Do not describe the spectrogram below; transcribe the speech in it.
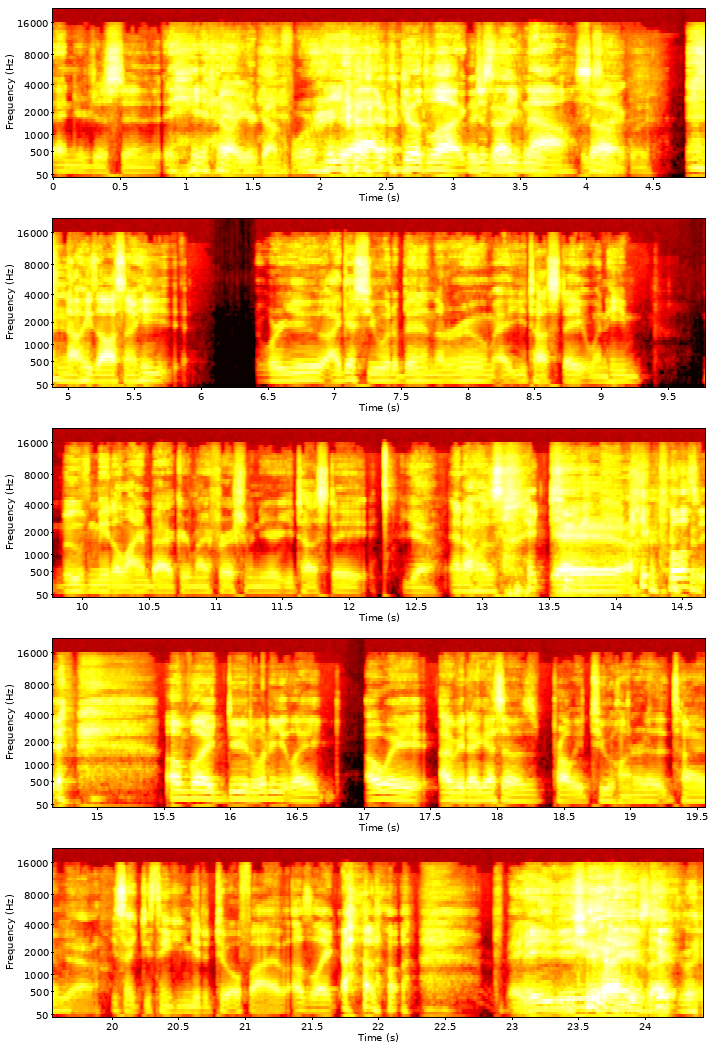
then you're just in you know yeah, you're done for. yeah, good luck. Just leave now. So exactly. no, he's awesome. He were you I guess you would have been in the room at Utah State when he moved me to linebacker my freshman year at Utah State. Yeah. And I was like, dude, Yeah, yeah, yeah. he pulls me. I'm like, dude, what are you like? Oh wait, I mean, I guess I was probably 200 at the time. Yeah. He's like, do you think you can get a 205? I was like, I don't. Maybe. Maybe. Yeah, like, exactly.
